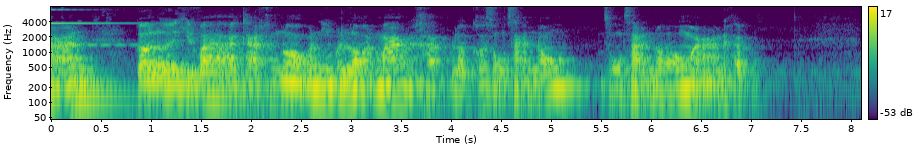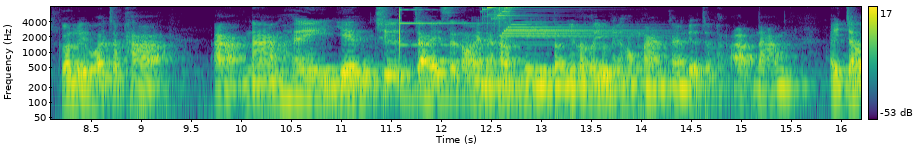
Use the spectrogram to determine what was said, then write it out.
ร้าน ก็เลยคิดว่าอากาศข้างนอกวันนี้มันร้อนมากนะครับ แล้วก็สงสารน้องสงสารน้องมานะครับ ก็เลยว่าจะพาอาบน้ำให้เย็นชื่นใจซะหน่อยนะครับ นี่ตอนนี้เราก็อยู่ในห้องน้ำกันเดี๋ยวจะอาบน้ำไอ้เจ้า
